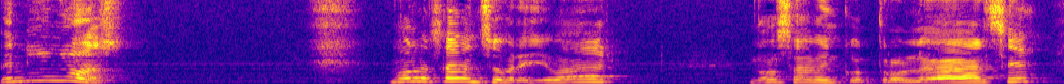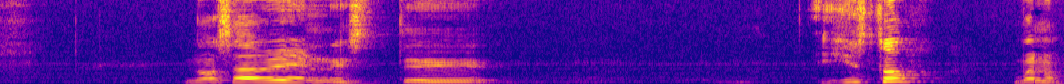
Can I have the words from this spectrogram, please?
de niños. No la saben sobrellevar, no saben controlarse, no saben este y esto, bueno,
